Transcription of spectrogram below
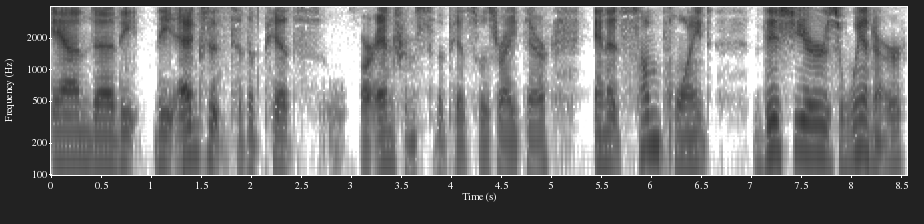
and uh, the the exit to the pits or entrance to the pits was right there. And at some point, this year's winner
